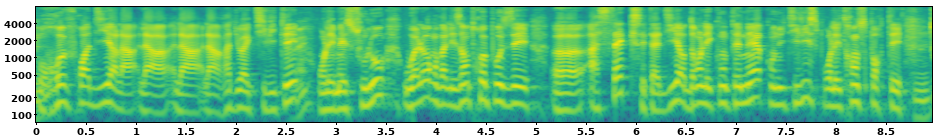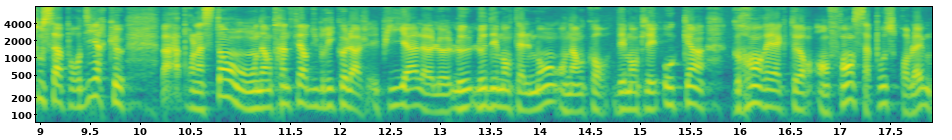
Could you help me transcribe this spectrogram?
pour mmh. refroidir la, la, radioactivité, on les met sous l'eau, ou alors on va les entreposer euh, à sec, c'est-à-dire dans les containers qu'on utilise pour les transporter. Mmh. Tout ça pour dire que, bah, pour l'instant, on est en train de faire du bricolage. Et puis il y a le, démantèlement. On n'a encore démantelé aucun grand réacteur en France. Ça pose problème.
